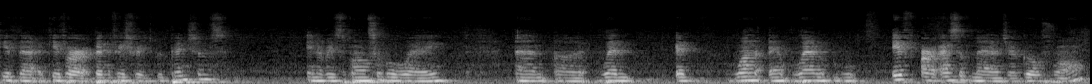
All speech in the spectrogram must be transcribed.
give the, give our beneficiaries good pensions in a responsible way. And uh, when it, one, uh, when if our asset manager goes wrong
